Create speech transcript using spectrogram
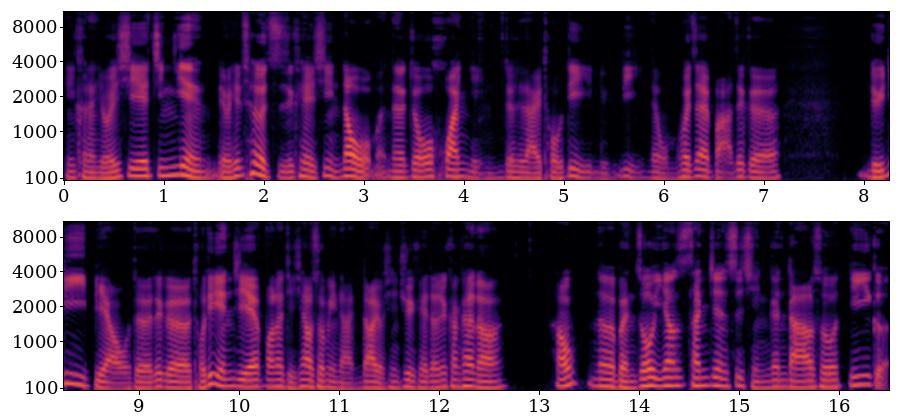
你可能有一些经验、有一些特质可以吸引到我们，那都欢迎就是来投递履历。那我们会再把这个。履历表的这个投递链接放在底下说明栏，大家有兴趣可以再去看看哦。好，那本周一样是三件事情跟大家说。第一个，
